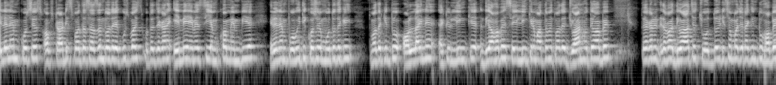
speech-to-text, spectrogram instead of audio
L L M courses of studies for the session দু হাজার একুশ বাইশ অর্থাৎ যেখানে M A MSc M Com M BA L L M প্রভৃতি কোর্সের মধ্য থেকেই তোমাদের কিন্তু অনলাইনে একটি লিঙ্কে দেওয়া হবে, সেই লিঙ্কের মাধ্যমে তোমাদের জয়েন হতে হবে। তো এখানে দেখো দেওয়া আছে চোদ্দোই ডিসেম্বর যেটা কিন্তু হবে।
